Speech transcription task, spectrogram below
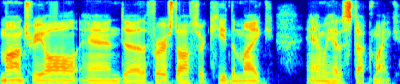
Montreal, and uh, the first officer keyed the mic, and we had a stuck mic.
